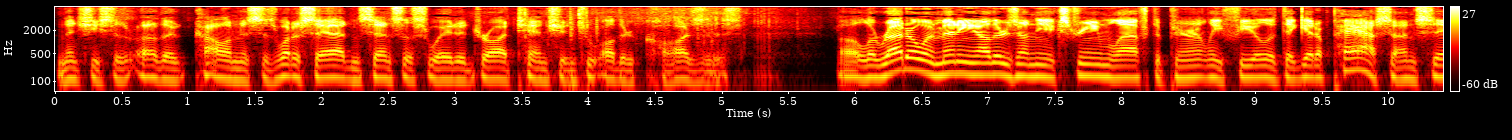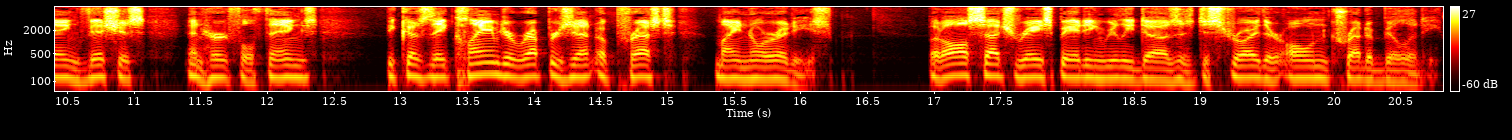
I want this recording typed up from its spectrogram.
And then she says, uh, the columnist says, what a sad and senseless way to draw attention to other causes. Uh, Loreto and many others on the extreme left apparently feel that they get a pass on saying vicious and hurtful things because they claim to represent oppressed minorities. But all such race baiting really does is destroy their own credibility.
